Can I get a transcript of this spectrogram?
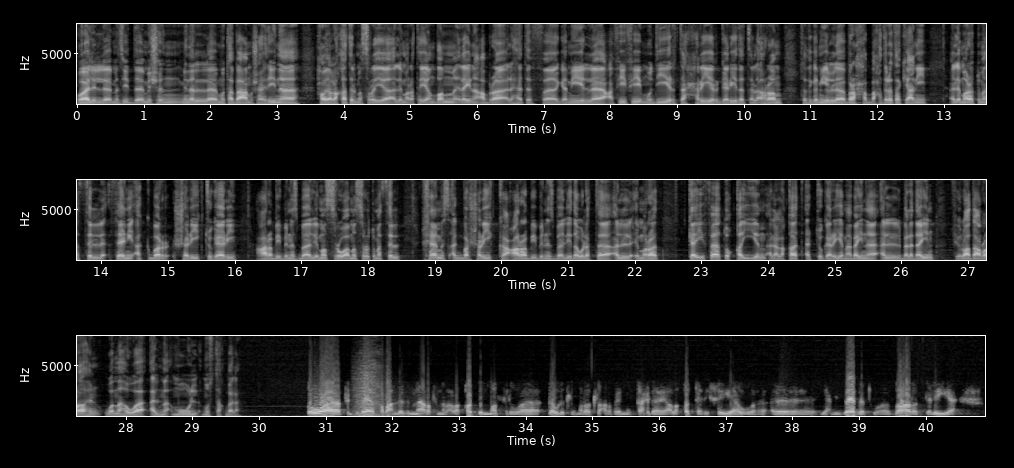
وللمزيد مشن من المتابعة مشاهدينا حول العلاقات المصرية الإماراتية انضم إلينا عبر الهاتف جميل عفيفي مدير تحرير جريدة الأهرام. أستاذ جميل برحب بحضرتك. يعني الإمارات تمثل ثاني أكبر شريك تجاري عربي بالنسبة لمصر ومصر تمثل خامس أكبر شريك عربي بالنسبة لدولة الإمارات. كيف تقيم العلاقات التجارية ما بين البلدين في الوضع الراهن وما هو المأمول مستقبلا؟ هو في البداية طبعا لازم نعرف أن العلاقات بين مصر ودولة الإمارات العربية المتحدة هي علاقات تاريخية ويعني زادت وظهرت جلية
